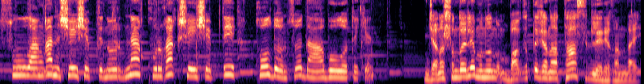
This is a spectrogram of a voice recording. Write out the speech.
сууланган шейшептин ордуна кургак шейшепти колдонсо дагы болот экен жана ошондой эле мунун багыты жана таасирлери кандай?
